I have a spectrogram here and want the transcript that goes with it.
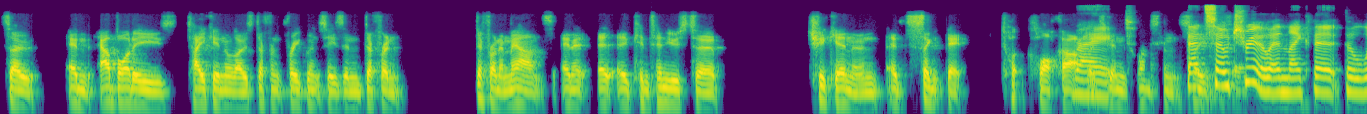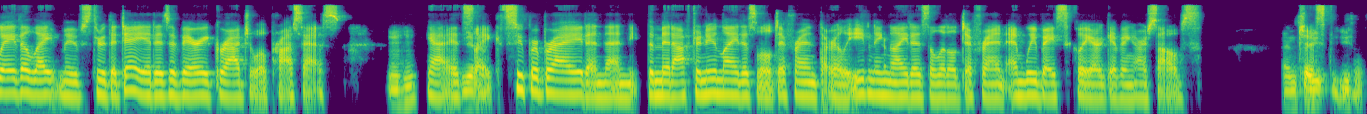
so and our bodies take in all those different frequencies and different different amounts, and it it, it continues to check in and, and sync that t- clock up. Right. That's so, so true. And like the the way the light moves through the day, it is a very gradual process. Mm-hmm. Yeah, it's yeah. like super bright. And then the mid afternoon light is a little different. The early evening light is a little different. And we basically are giving ourselves and so just you,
